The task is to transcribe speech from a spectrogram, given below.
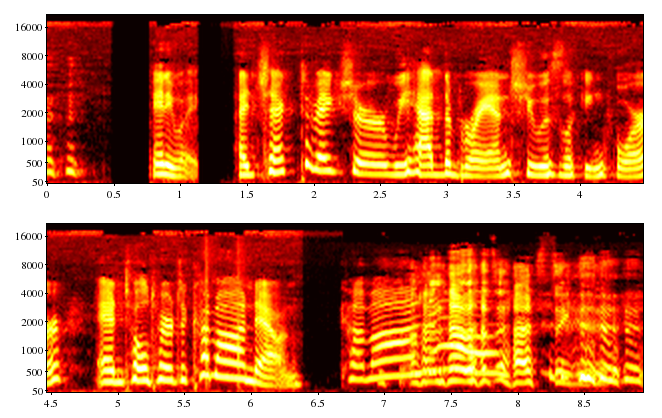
anyway, I checked to make sure we had the brand she was looking for and told her to come on down. Come on I know, that's what I was thinking.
